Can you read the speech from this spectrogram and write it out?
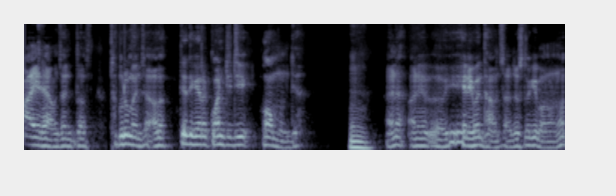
आइरहेको हुन्छ नि त थुप्रो मान्छे। अब त्यतिखेर क्वान्टिटी कम हुन्थ्यो। होइन? अनि हेऱ्यो भने थाहा हुन्छ। जस्तो कि भनौँ न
